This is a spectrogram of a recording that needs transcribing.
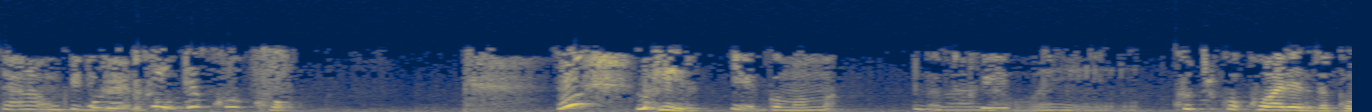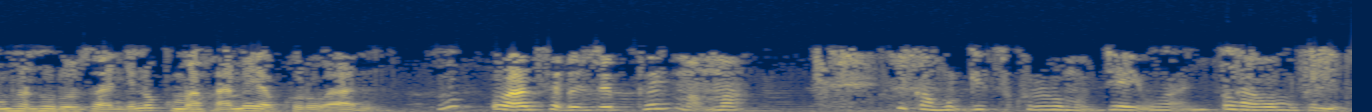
byarangwiriye uratwite koko. Hmm? mbwira. Yego mama. Kuki koko warenze ku mpanuro zanjye no ku mahame ya korowani? Hmm? wansebeje pe. Mama. Reka nkubwise kuri uri umubyeyi wanjye ngaho mbwira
